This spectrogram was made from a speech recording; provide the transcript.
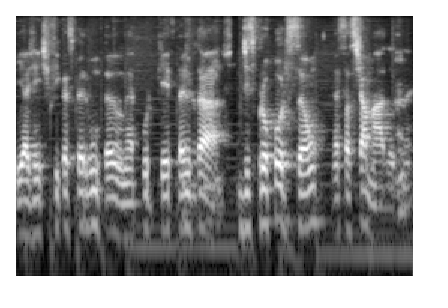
e a gente fica se perguntando, né, por que tanta Exatamente. desproporção nessas chamadas, né?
